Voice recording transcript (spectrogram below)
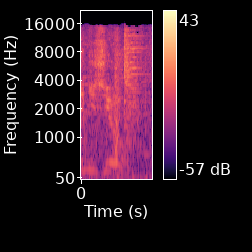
りにしよう。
